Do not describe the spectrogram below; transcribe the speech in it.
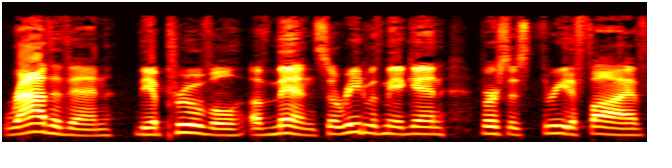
rather than the approval of men. So read with me again verses 3 to 5.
